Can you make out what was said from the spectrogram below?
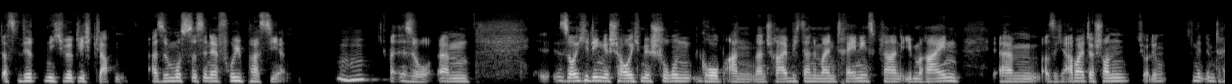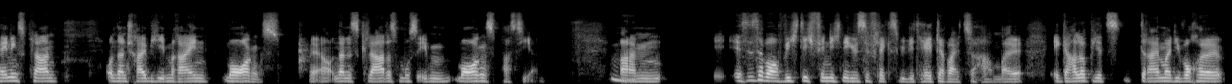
Das wird nicht wirklich klappen. Also muss das in der Früh passieren. Mhm. So, ähm, solche Dinge schaue ich mir schon grob an. Dann schreibe ich dann in meinen Trainingsplan eben rein. Ähm, also ich arbeite schon, Entschuldigung, mit einem Trainingsplan und dann schreibe ich eben rein morgens. Ja, und dann ist klar, das muss eben morgens passieren. Mhm. Ähm, es ist aber auch wichtig, finde ich, eine gewisse Flexibilität dabei zu haben, weil egal ob jetzt dreimal die Woche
